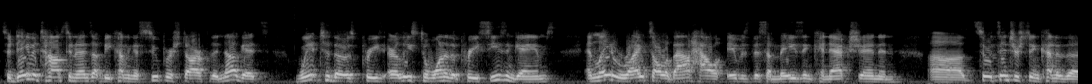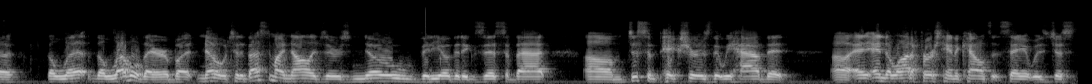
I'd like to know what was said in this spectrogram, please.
So David Thompson ends up becoming a superstar for the Nuggets. Went to those pre, or at least to one of the preseason games, and later writes all about how it was this amazing connection. And uh, so it's interesting, kind of the the le- the level there. But no, to the best of my knowledge, there's no video that exists of that. Um, just some pictures that we have that, uh, and, and a lot of firsthand accounts that say it was just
